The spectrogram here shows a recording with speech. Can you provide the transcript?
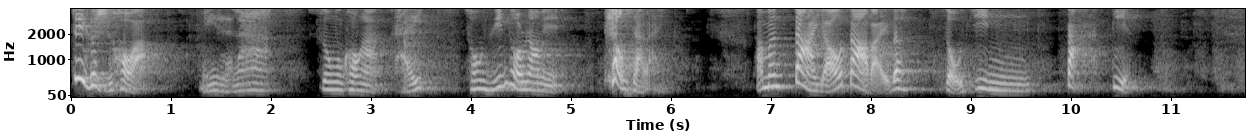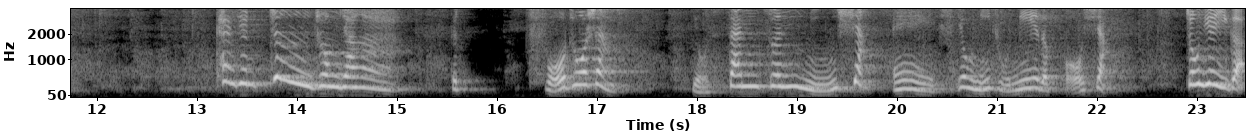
这个时候啊，没人啦，孙悟空啊，才从云头上面跳下来，他们大摇大摆的走进大殿，看见正中央啊的佛桌上。有三尊泥像，哎，用泥土捏的佛像，中间一个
